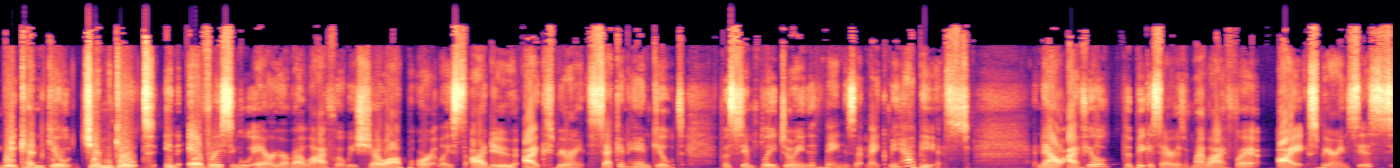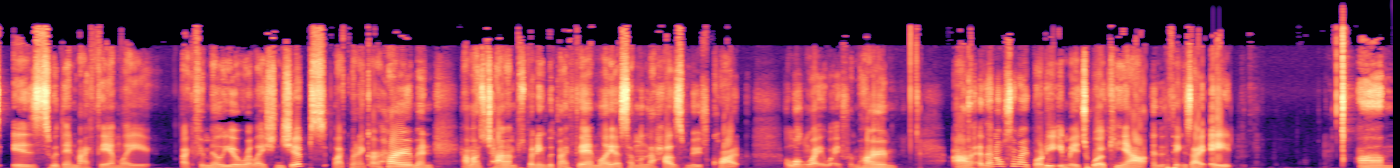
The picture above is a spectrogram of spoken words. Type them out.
weekend guilt, gym guilt, in every single area of our life where we show up, or at least I do, I experience secondhand guilt for simply doing the things that make me happiest. Now, I feel the biggest areas of my life where I experience this is within my family like familial relationships, like when I go home and how much time I'm spending with my family as someone that has moved quite a long way away from home. Um, and then also my body image, working out, and the things I eat. Um,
